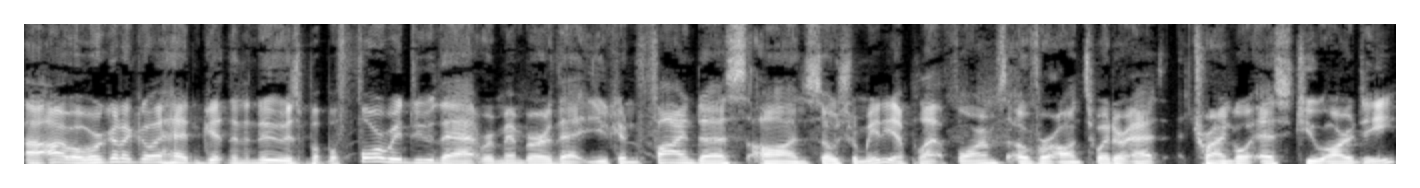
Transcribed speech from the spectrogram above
Uh, all right, well, we're gonna go ahead and get into the news, but before we do that, remember that you can find us on social media platforms over on Twitter at Triangle SQRD.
